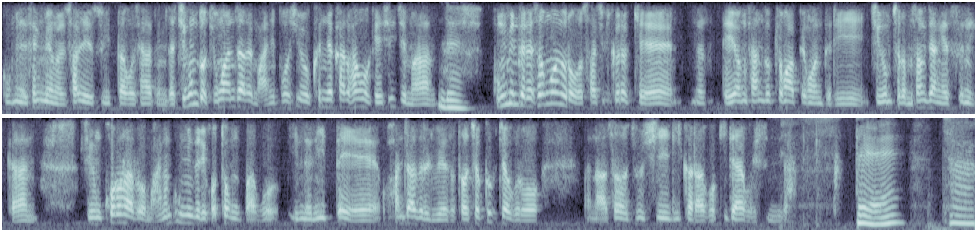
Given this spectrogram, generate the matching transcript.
국민의 생명을 살릴 수 있다고 생각됩니다. 지금도 중환자를 많이 보시고 큰 역할을 하고 계시지만 네. 국민들의 성원으로 사실 그렇게 대형 상급 종합병원들이 지금처럼 성장했으니까 지금 코로나로 많은 국민들이 고통받고 있는 이때에 환자들을 위해서 더 적극적으로 나서 주실 거라고 기대하고 있습니다. 네. 자,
